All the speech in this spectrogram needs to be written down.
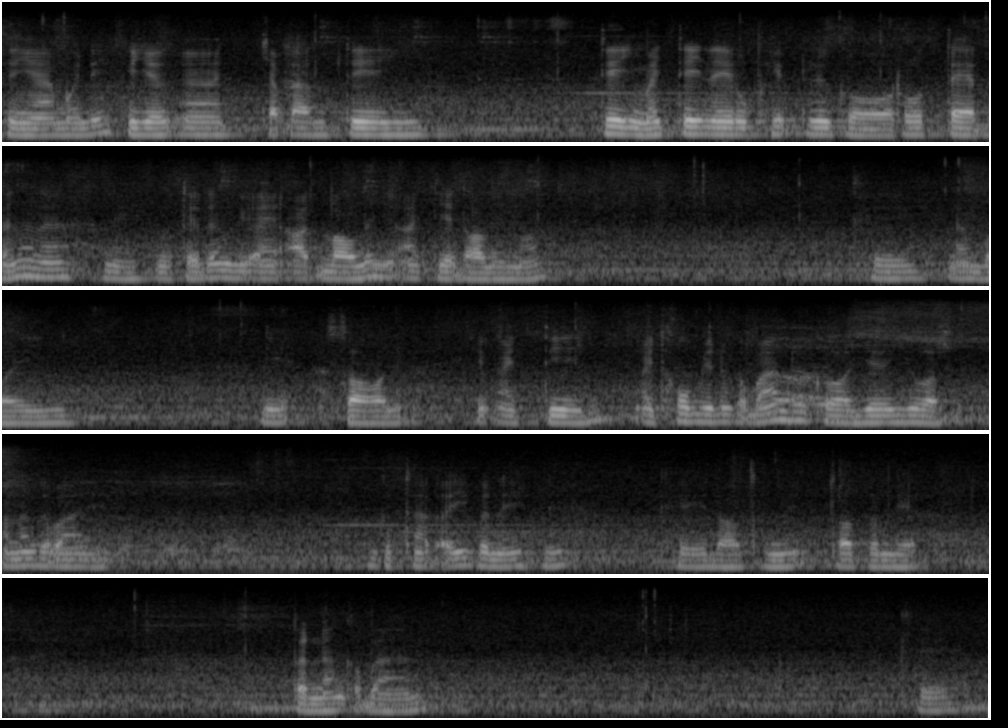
សញ្ញាមួយនេះគឺយើងអាចចាប់ដើមទាញទាញមិនទាញនៃរូបភាពឬក៏ rotate ហ្នឹងណានេះ rotate ហ្នឹងវាអាចដល់នេះយើងអាចទាញដល់នេះមកអូខេដើម្បីនេះអសនេះយើងអាចទាញឲ្យធំវានឹងក៏បានឬក៏យើងយកអាហ្នឹងក៏បានគាត់ថាអីប៉ុណ្នេះណាអូខេដល់ទៅនេះដល់ទៅនេះប៉ុណ្ណឹងក៏បានអូខេអូ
